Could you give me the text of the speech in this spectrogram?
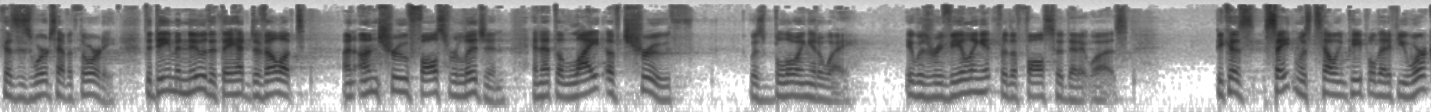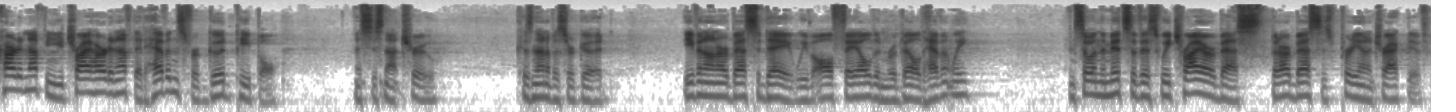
because his words have authority. The demon knew that they had developed an untrue, false religion and that the light of truth was blowing it away. It was revealing it for the falsehood that it was. Because Satan was telling people that if you work hard enough and you try hard enough, that heaven's for good people. That's just not true, because none of us are good. Even on our best day, we've all failed and rebelled, haven't we? And so, in the midst of this, we try our best, but our best is pretty unattractive.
